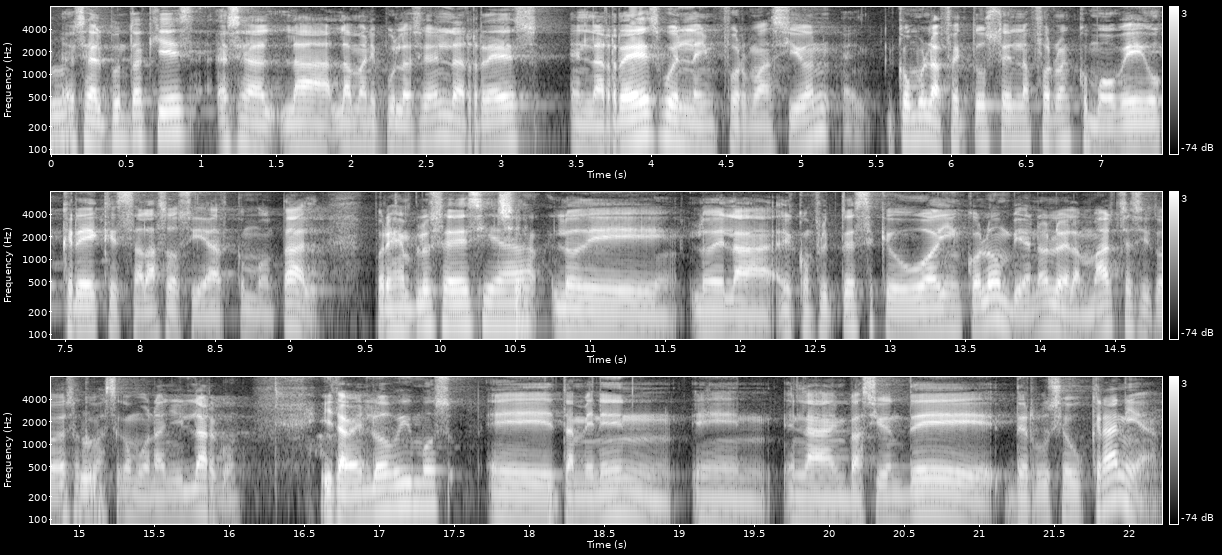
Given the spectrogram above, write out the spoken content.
O sea, el punto aquí es, o sea, la, la, manipulación en las redes, en las redes o en la información, eh, ¿cómo le afecta a usted en la forma en cómo ve o cree que está la sociedad como tal? Por ejemplo, usted decía lo de lo de la, el conflicto ese que hubo ahí en Colombia, ¿no? Lo de las marchas y todo eso, que fue hace como un año y largo. Y también lo vimos eh, también en, en, en, la invasión de, de Rusia a Ucrania.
